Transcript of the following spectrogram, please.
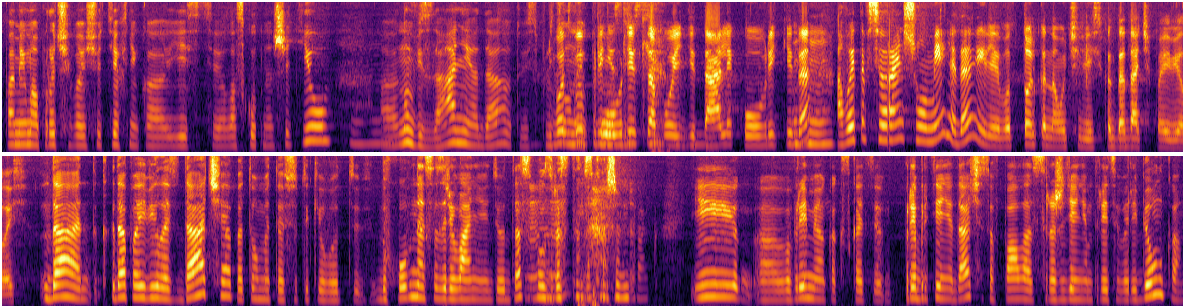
Помимо прочего, еще техника есть э, лоскутное шитье, а, ну вязание, да, то есть Вот плетеные вы принесли коврики. с собой детали, коврики, да? Мгм. А вы это все раньше умели, да, или вот только научились, когда дача появилась? Да, когда появилась дача, потом это все-таки вот э, духовное созревание идет, да, с возрастом, скажем так. И э, во время, как сказать, приобретения дачи совпало с рождением третьего ребенка,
